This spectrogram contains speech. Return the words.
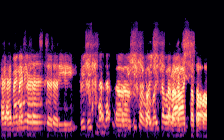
had manifested the Vishnu, uh, Vishwa Vaishnava Raj Sabha.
